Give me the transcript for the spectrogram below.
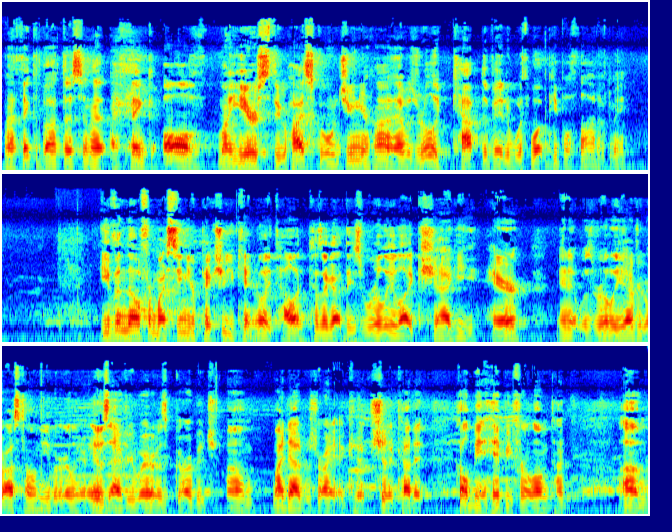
When I think about this, and I, I think all of my years through high school and junior high, I was really captivated with what people thought of me. Even though from my senior picture you can't really tell it because I got these really like shaggy hair, and it was really everywhere. I was telling Eva earlier, it was everywhere. It was garbage. Um, my dad was right. I should have cut it. Called me a hippie for a long time. Um,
